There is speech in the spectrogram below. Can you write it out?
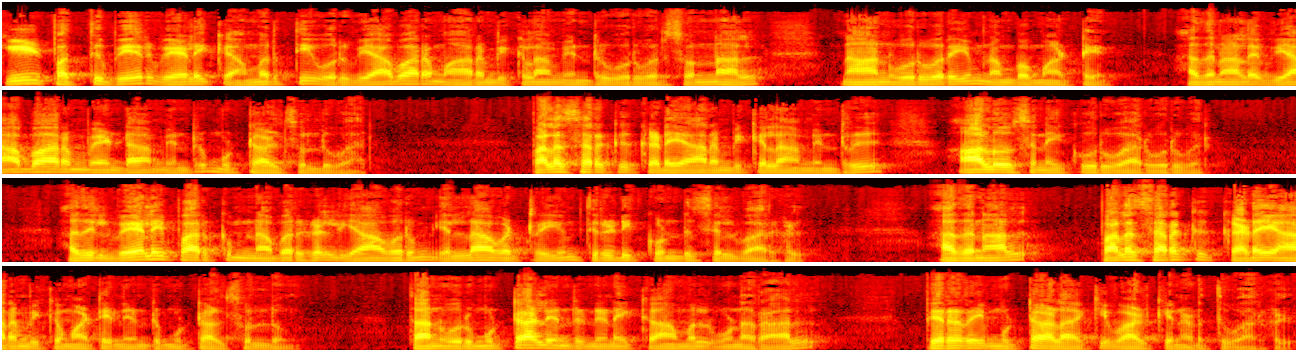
கீழ் பத்து பேர் வேலைக்கு அமர்த்தி ஒரு வியாபாரம் ஆரம்பிக்கலாம் என்று ஒருவர் சொன்னால் நான் ஒருவரையும் நம்ப மாட்டேன். அதனால் வியாபாரம் வேண்டாம் என்று முட்டாள் சொல்லுவார். பல சரக்கு கடை ஆரம்பிக்கலாம் என்று ஆலோசனை கூறுவார் ஒருவர். அதில் வேலை பார்க்கும் நபர்கள் யாவரும் எல்லாவற்றையும் திருடிக்கொண்டு செல்வார்கள். அதனால் பல சரக்கு கடை ஆரம்பிக்க மாட்டேன் என்று முட்டாள் சொல்லும். தான் ஒரு முட்டாள் என்று நினைக்காமல் உணரால் பிறரை முட்டாளாக்கி வாழ்க்கை நடத்துவார்கள்.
